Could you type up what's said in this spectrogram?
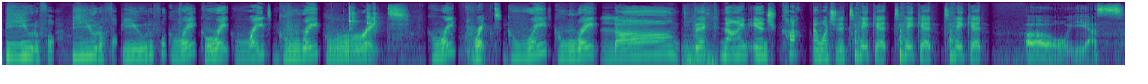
Beautiful, beautiful, beautiful. Great, great, great, great, great. Great, great, great, great, long, thick, nine inch cock. I want you to take it, take it, take it. Oh, yes.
